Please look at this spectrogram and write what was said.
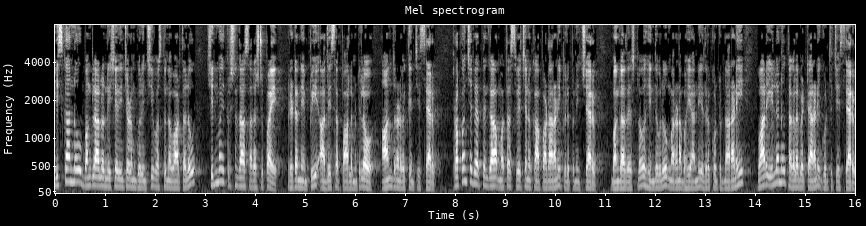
ఇస్కాన్ను బంగ్లాలో నిషేధించడం గురించి వస్తున్న వార్తలు చిన్మయ్ కృష్ణదాస్ అరెస్టుపై బ్రిటన్ ఎంపీ ఆ దేశ పార్లమెంటులో ఆందోళన వ్యక్తం చేశారు. ప్రపంచవ్యాప్తంగా మత స్వేచ్ఛను కాపాడాలని పిలుపునిచ్చారు. బంగ్లాదేశ్లో హిందువులు మరణ భయాన్ని ఎదుర్కొంటున్నారని వారి ఇళ్ళను తగలబెట్టారని గుర్తు చేశారు.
